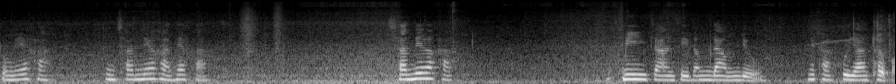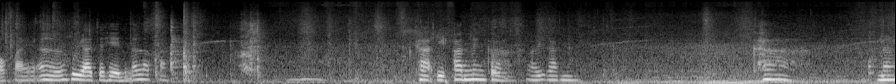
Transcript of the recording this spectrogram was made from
ตรงนี้ค่ะ ตรงชั้นเนี้ยค่ะเนี่ยค่ะ ชั้นนี้แหละค่ะ มีจานสีดำๆอยู่นี่ค่ะคุยาเถิบออกไป เออแล้วคุยาจะเห็นนั่นแหละค่ะ ค่ะ อีกอันหนึ่งค่ะอาอีกอันหนึ่งค่ะนะ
